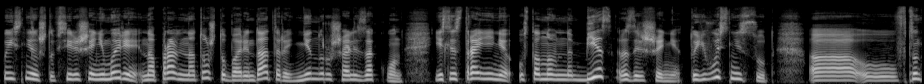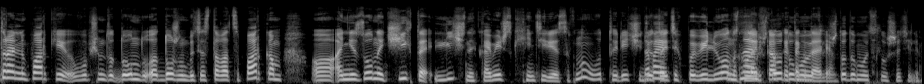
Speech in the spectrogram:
пояснил, что все решения мэрии направлены на то, чтобы арендаторы не нарушали закон. Если строение установлено без разрешения, то его снесут. А, в Центральном парке, в общем-то, он должен быть оставаться парком, а, а не зоной чьих-то личных коммерческих интересов. Ну вот речь идет Давай о этих павильонах, узнаем, ларьках и думают, так далее. Что думают слушатели?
